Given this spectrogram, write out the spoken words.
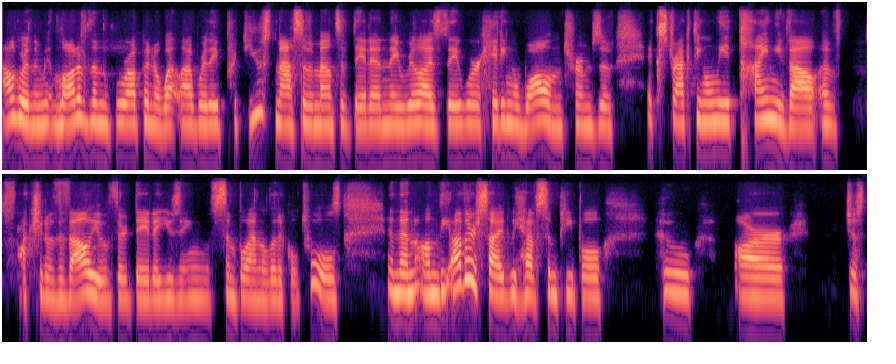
algorithm. A lot of them grew up in a wet lab where they produced massive amounts of data and they realized they were hitting a wall in terms of extracting only a tiny val of fraction of the value of their data using simple analytical tools. And then on the other side, we have some people who are just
